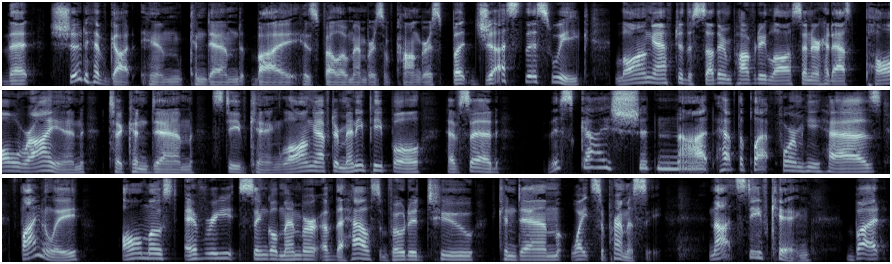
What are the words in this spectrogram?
that should have got him condemned by his fellow members of Congress. But just this week, long after the Southern Poverty Law Center had asked Paul Ryan to condemn Steve King, long after many people have said, this guy should not have the platform he has. Finally, almost every single member of the House voted to condemn white supremacy. Not Steve King, but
